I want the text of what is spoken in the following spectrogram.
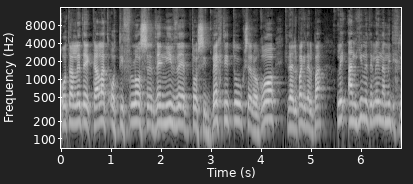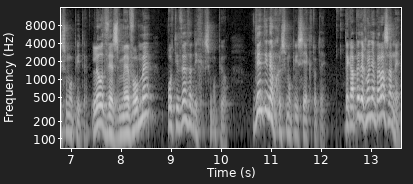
Όταν λέτε καλά, ο τυφλός δεν είδε το συμπαίκτη του, ξέρω εγώ κτλ. κτλ. Λέει, αν γίνεται, λέει να μην τη χρησιμοποιείτε. Λέω, δεσμεύομαι ότι δεν θα τη χρησιμοποιώ. Δεν την έχω χρησιμοποιήσει έκτοτε. 15 χρόνια περάσανε.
